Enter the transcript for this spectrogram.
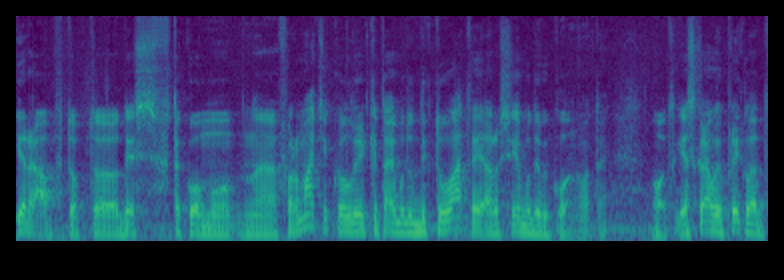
і раб, тобто десь в такому е, форматі, коли Китай буде диктувати, а Росія буде виконувати. От яскравий приклад.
